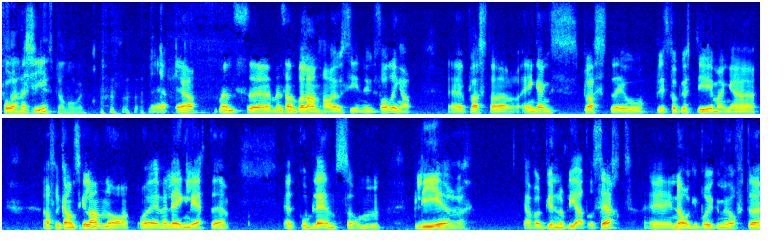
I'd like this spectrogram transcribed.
får energi. ja, ja mens, eh, mens, andre land har jo sine utfordringer. Eh, plast Engangsplast er jo blitt forbudt i mange afrikanske land, og, og er vel egentlig et, eh, et problem som blir iallfall begynner å bli adressert. I Norge bruker vi ofte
